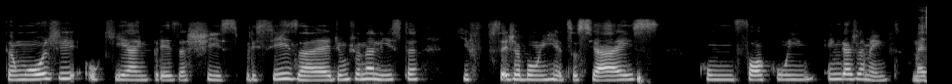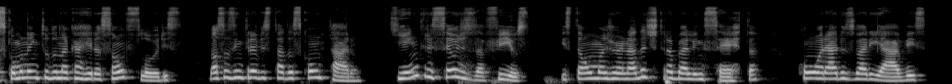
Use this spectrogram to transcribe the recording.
Então, hoje, o que a empresa X precisa é de um jornalista que seja bom em redes sociais, com foco em engajamento. Mas, como nem tudo na carreira são flores, nossas entrevistadas contaram que entre seus desafios estão uma jornada de trabalho incerta, com horários variáveis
